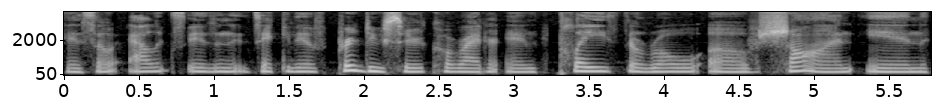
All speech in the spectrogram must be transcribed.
And so Alex is an executive producer, co-writer, and plays the role of Sean in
